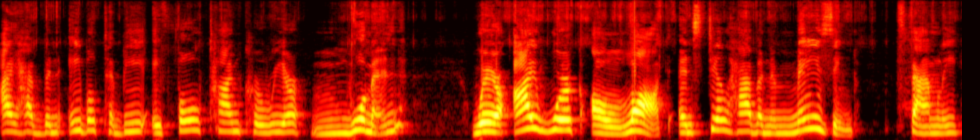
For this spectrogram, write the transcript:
I have been able to be a full time career woman where I work a lot and still have an amazing family,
